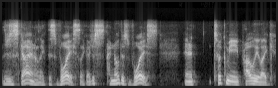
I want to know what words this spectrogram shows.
there's this guy, and I was like, this voice, like I just I know this voice, and it took me probably like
